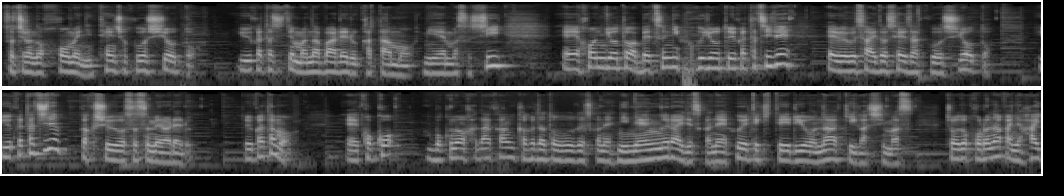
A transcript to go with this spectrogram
そちらの方面に転職をしようという形で学ばれる方も見えますし、えー本業とは別に副業という形でえーウェブサイト制作をしようという形で学習を進められる。という方も、えここ僕の肌感覚だとどうですかね2年ぐらいですかね増えてきているような気がします。ちょうどコロナ禍に入っ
